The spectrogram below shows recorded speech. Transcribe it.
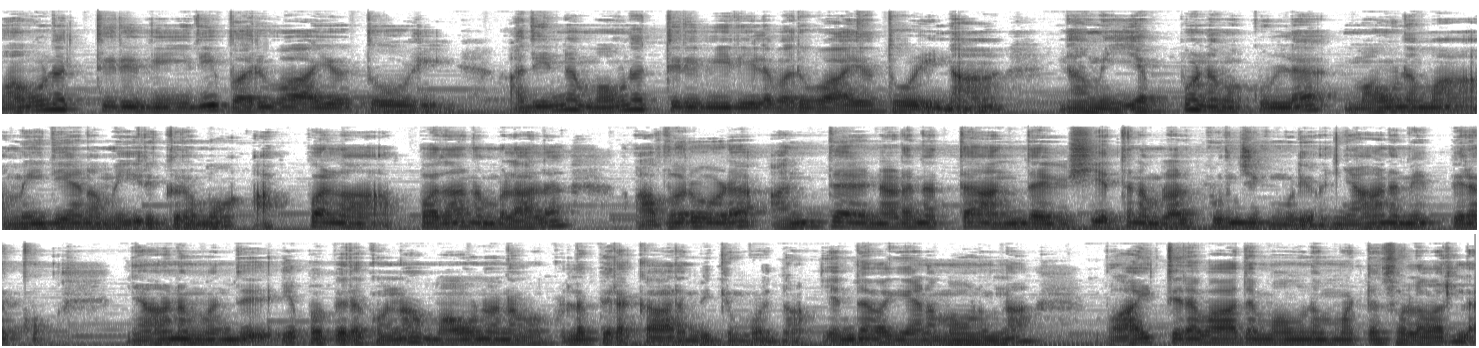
மௌனத்திருவீதி வருவாயோ தோழி. அது என்ன மௌனத்திருவீதியில் வருவாயோ தோழினா நாம் எப்போ நமக்குள்ள மௌனமாக அமைதியாக நம்ம இருக்கிறோமோ அப்போலாம் அப்போ தான் நம்மளால் அவரோட அந்த நடனத்தை அந்த விஷயத்தை நம்மளால் புரிஞ்சிக்க முடியும். ஞானமே பிறக்கும். ஞானம் வந்து எப்போ பிறக்கும்னா மௌனம் நமக்குள்ளே பிறக்க ஆரம்பிக்கும் போது தான் எந்த வகையான மௌனம்னா வாய் திறவாத மௌனம் மட்டும் சொல்ல வரல.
